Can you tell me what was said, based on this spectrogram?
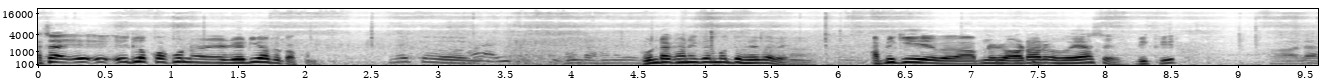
আচ্ছা এগুলো কখন রেডি হবে কখন? ঘণ্টা খানে খানিকের মধ্যে হয়ে যাবে? হ্যাঁ। আপনি কি আপনার অর্ডার হয়ে আছে বিক্রির? অর্ডার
